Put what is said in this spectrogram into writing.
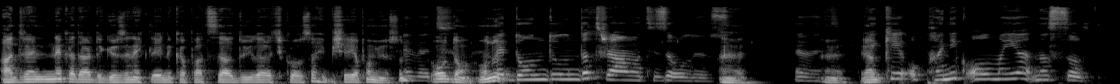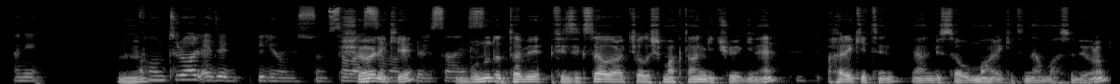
Adrenalin ne kadar da gözeneklerini kapatsa, duyular açık olsa bir şey yapamıyorsun. Evet. O don. Onu Ve donduğunda travmatize oluyorsun. Evet. Evet. Evet. Yani- Peki o panik olmayı nasıl hani Hı-hı. kontrol edebiliyor musun savaş Şöyle ki, sayesinde? Bunu da tabii fiziksel olarak çalışmaktan geçiyor yine. Hareketin yani bir savunma hareketinden bahsediyorum.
